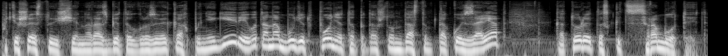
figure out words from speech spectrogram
путешествующая на разбитых грузовиках по Нигерии, вот она будет понята, потому что он даст им такой заряд, который, так сказать, сработает.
